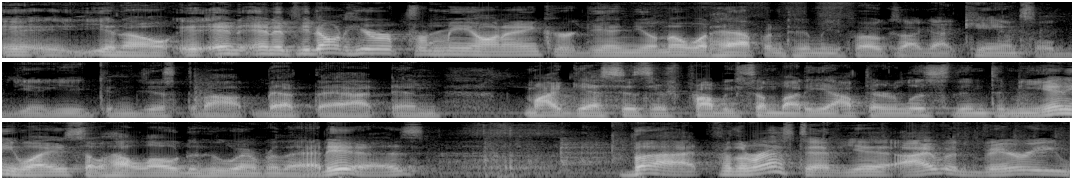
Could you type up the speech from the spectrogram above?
eh, you know, and, and if you don't hear it from me on Anchor again, you'll know what happened to me, folks. I got canceled. You, you can just about bet that. And my guess is there's probably somebody out there listening to me anyway, so hello to whoever that is. But for the rest of you, I would very,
